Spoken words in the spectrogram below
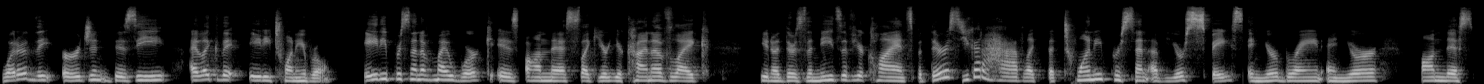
what are the urgent, busy I like the 80 20 rule. 80% of my work is on this. Like you're, you're kind of like, you know, there's the needs of your clients, but there's, you got to have like the 20% of your space in your brain and your on this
